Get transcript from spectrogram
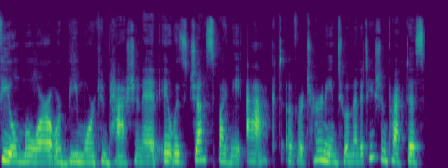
feel more or be more compassionate. It was just by the act of returning to a meditation practice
